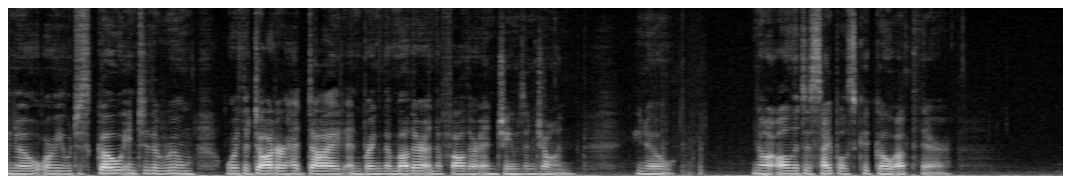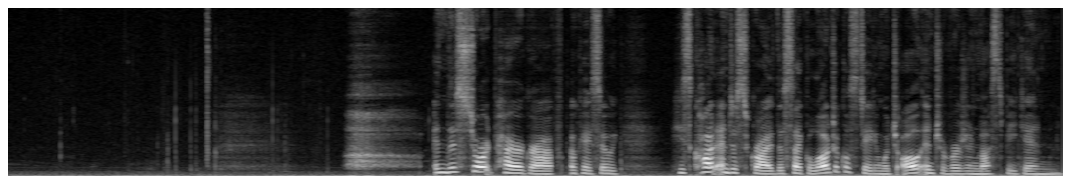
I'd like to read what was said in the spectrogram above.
you know, or he would just go into the room where the daughter had died and bring the mother and the father and James and John, you know, not all the disciples could go up there. In this short paragraph, okay, so he's caught and described the psychological state in which all introversion must begin.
